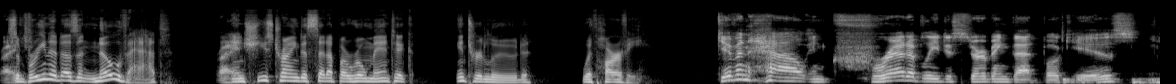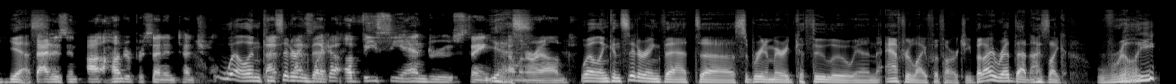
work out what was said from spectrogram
right. Sabrina doesn't know that, right. and she's trying to set up a romantic interlude with Harvey. Given how incredibly disturbing that book is, Yes, that is hundred percent intentional. well, and That- considering that's that, like a, a VC Andrews thing Yes. coming around. well, and considering that uh, Sabrina married Cthulhu in Afterlife with Archie, but I read that and I was like, really?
